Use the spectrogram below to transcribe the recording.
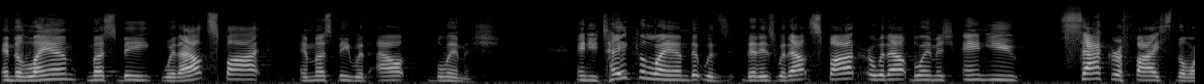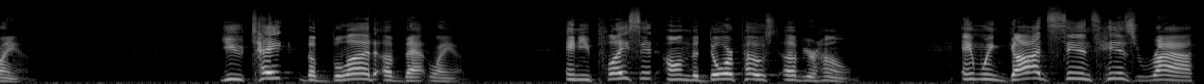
and the lamb must be without spot and must be without blemish. And you take the lamb that, was, that is without spot or without blemish, and you sacrifice the lamb you take the blood of that lamb and you place it on the doorpost of your home. And when God sends his wrath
